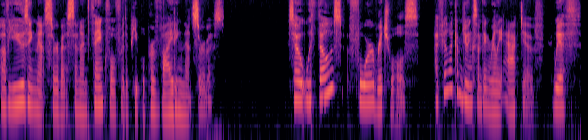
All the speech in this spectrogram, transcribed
of using that service, and I'm thankful for the people providing that service. So, with those four rituals, I feel like I'm doing something really active with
